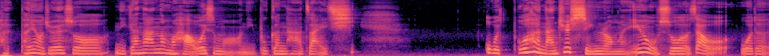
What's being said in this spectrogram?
朋朋友就会说，你跟他那么好，为什么你不跟他在一起？我我很难去形容诶，因为我说了，在我我的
